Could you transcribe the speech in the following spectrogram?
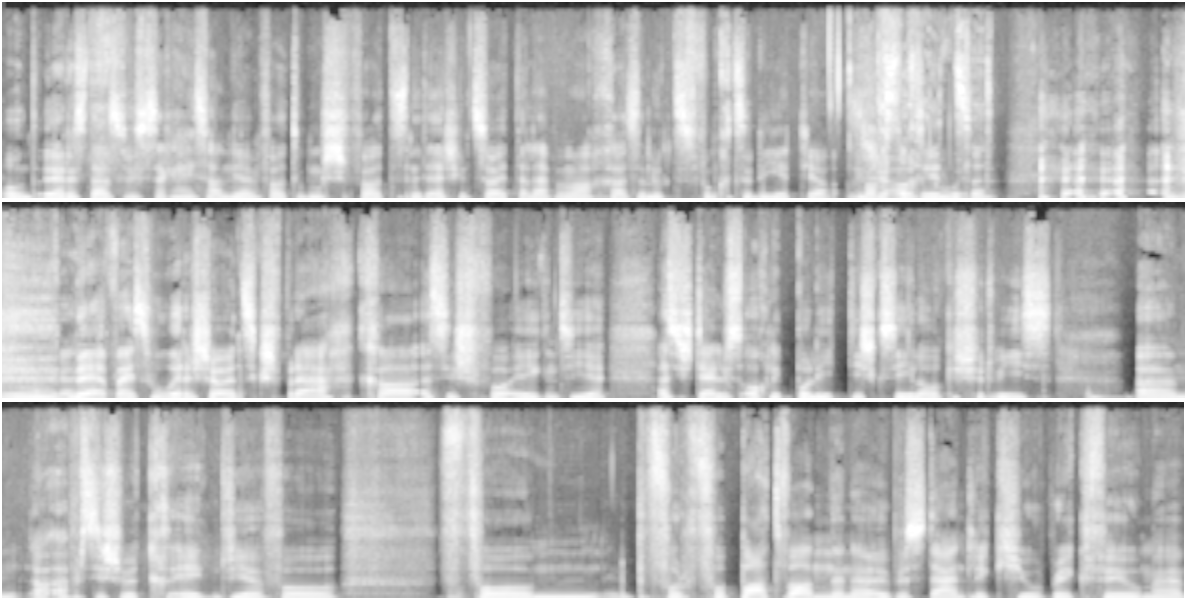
und er ist dann so, wie ich sage, hey Sanja, im Fall, du musst das nicht erst im zweiten Leben machen. Also schau, das funktioniert ja. Das Mach's ist ja doch alles jetzt. Nein, wir hatten ein hure schönes Gespräch. Gehabt. Es ist von irgendwie, es ist teilweise auch ein bisschen politisch gewesen, logischerweise. Ähm, aber es ist wirklich irgendwie von, von, von, von Badwannen über Stanley Kubrick-Filme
